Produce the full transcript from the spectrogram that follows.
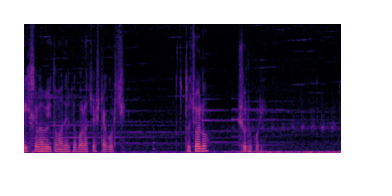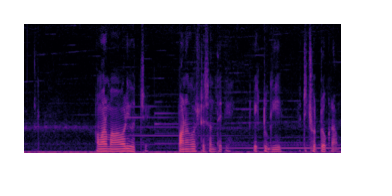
ঠিক সেভাবেই তোমাদেরকে বলার চেষ্টা করছি। তো চলো, শুরু করি। আমার মামাবাড়ি হচ্ছে পানাগড় স্টেশন থেকে একটু গিয়ে একটি ছোট্ট গ্রাম।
